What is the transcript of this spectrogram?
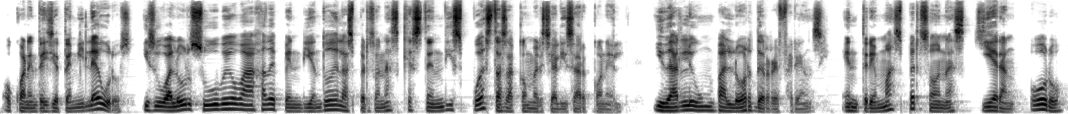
o 47 mil euros y su valor sube o baja dependiendo de las personas que estén dispuestas a comercializar con él y darle un valor de referencia. Entre más personas quieran oro,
